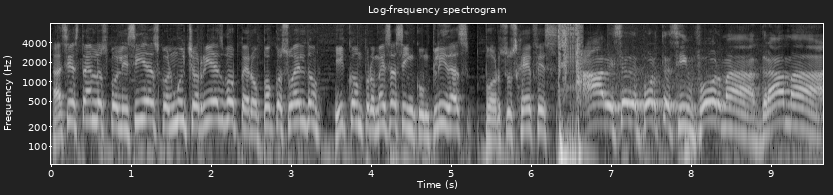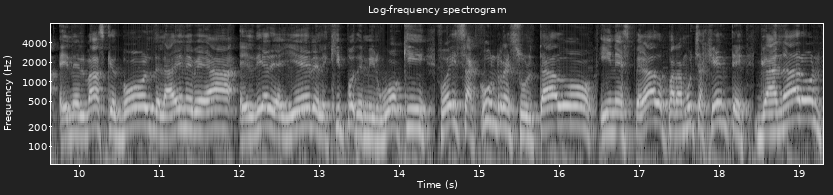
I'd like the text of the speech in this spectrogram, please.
Así están los policías con mucho riesgo pero poco sueldo y con promesas incumplidas por sus jefes. ABC Deportes informa, drama en el básquetbol de la NBA. El día de ayer el equipo de Milwaukee fue y sacó un resultado inesperado para mucha gente. Ganaron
